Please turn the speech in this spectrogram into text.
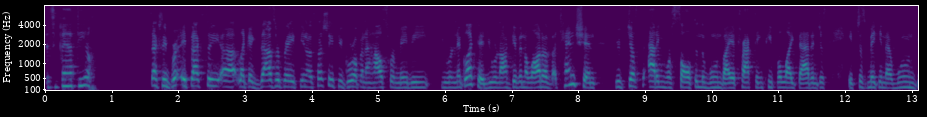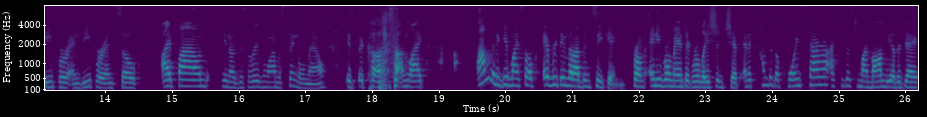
it's a bad deal. It's actually, it's actually uh, like exacerbates, you know, especially if you grew up in a house where maybe you were neglected, you were not given a lot of attention. You're just adding more salt in the wound by attracting people like that, and just it's just making that wound deeper and deeper. And so I found, you know, this is the reason why I'm a single now is because I'm like, I'm going to give myself everything that I've been seeking from any romantic relationship. And it's come to the point, Sarah. I said this to my mom the other day.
